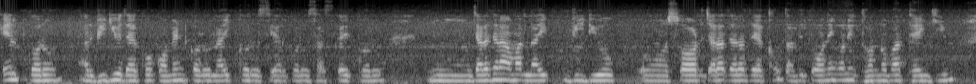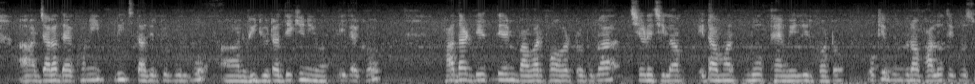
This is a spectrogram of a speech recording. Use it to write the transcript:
হেল্প করো। আর ভিডিও দেখো কমেন্ট করো লাইক করো শেয়ার করো সাবস্ক্রাইব করো। যারা যারা আমার লাইভ ভিডিও শর্ট যারা যারা দেখো, তাদেরকে অনেক অনেক ধন্যবাদ থ্যাংক ইউ আর যারা দেখো নি প্লিজ তাদেরকে বলব, আর ভিডিওটা দেখে নিও। এই দেখো ফাদার ডেতে আমি বাবার ফটোটা ছেড়েছিলাম। এটা আমার পুরো ফ্যামিলির ফটো ওকে বন্ধুরা, ভালো থেকো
